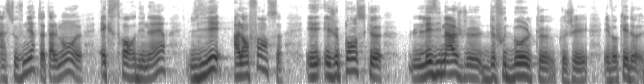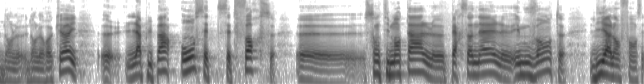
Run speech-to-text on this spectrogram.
un, souvenir totalement extraordinaire lié à l'enfance. Et, je pense que les images de, football que, j'ai évoquées dans, le, dans, le, recueil, la plupart ont cette, force sentimentale, personnelle, émouvante lié à l'enfance.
